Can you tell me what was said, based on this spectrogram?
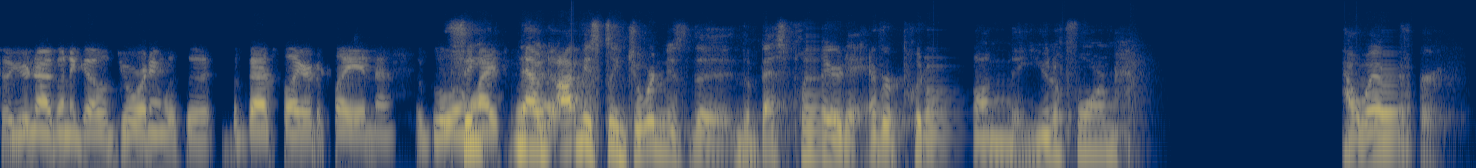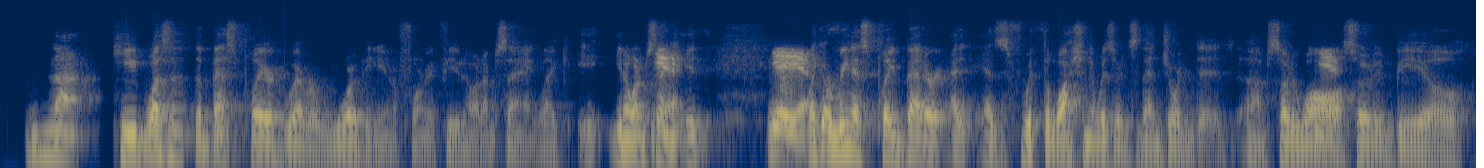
so you're not going to go. Jordan was the, the best player to play in the, the blue See, and white. Now, the, obviously, Jordan is the the best player to ever put on the uniform. However, not he wasn't the best player who ever wore the uniform. If you know what I'm saying, like you know what I'm saying. Yeah. It, yeah, yeah. Like Arenas played better as, as, with the Washington Wizards than Jordan did. Um, so did Wall. Yeah. So did Beal.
